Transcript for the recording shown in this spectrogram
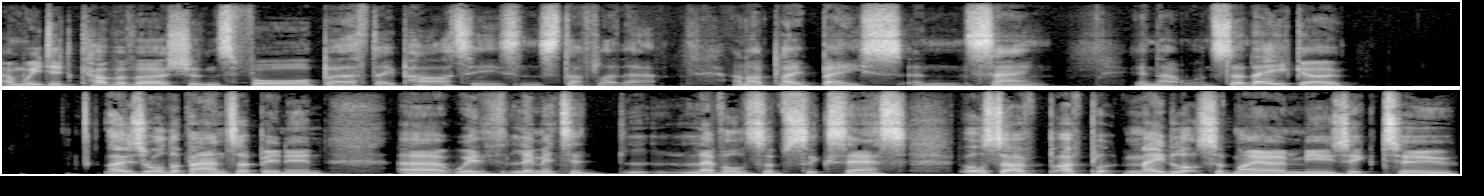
and we did cover versions for birthday parties and stuff like that. And i played bass and sang in that one. So there you go those are all the bands I've been in uh, with limited levels of success. Also, I've, I've made lots of my own music too.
